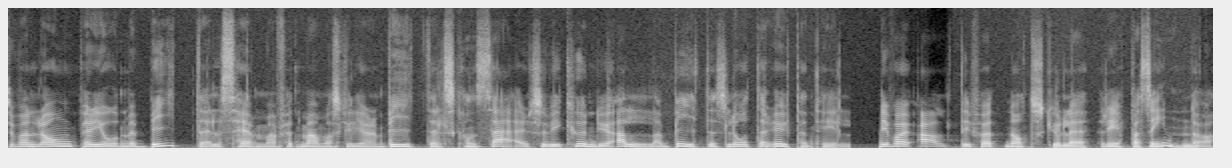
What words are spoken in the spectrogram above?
det var en lång period med Beatles hemma för att mamma skulle göra en Beatles-konsert. Så vi kunde ju alla Beatles-låtar utan till. Det var ju alltid för att något skulle repas in då.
